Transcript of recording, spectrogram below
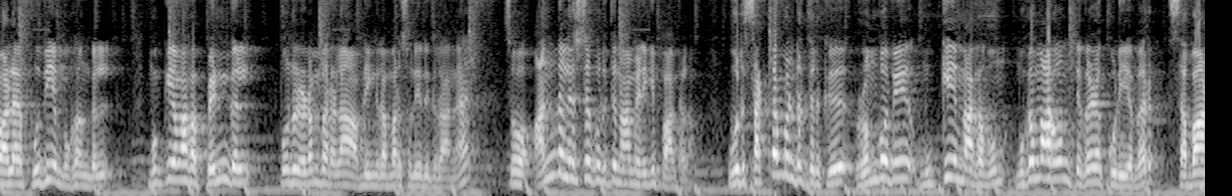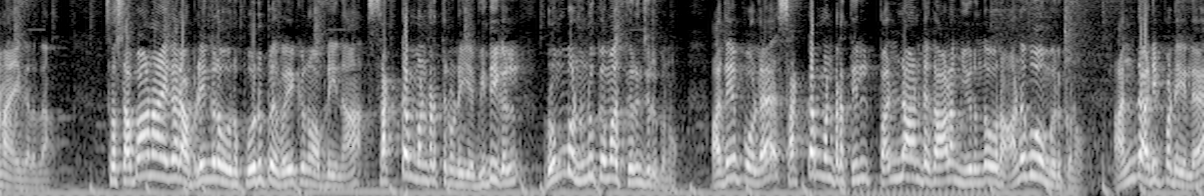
பல புதிய முகங்கள் முக்கியமாக பெண்கள் போன்று இடம்பெறலாம் அப்படிங்கிற மாதிரி சொல்லியிருக்கிறாங்க. ஸோ அந்த லிஸ்ட்டை குறித்து நாம் இன்னைக்கு பார்க்கலாம். ஒரு சட்டமன்றத்திற்கு ரொம்பவே முக்கியமாகவும் முகமாகவும் திகழக்கூடியவர் சபாநாயகர் தான். ஸோ சபாநாயகர் அப்படிங்கிற ஒரு பொறுப்பை வைக்கணும் அப்படின்னா சட்டமன்றத்தினுடைய விதிகள் ரொம்ப நுணுக்கமாக தெரிஞ்சிருக்கணும். அதே போல சட்டமன்றத்தில் பல்லாண்டு காலம் இருந்த ஒரு அனுபவம் இருக்கணும். அந்த அடிப்படையில்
